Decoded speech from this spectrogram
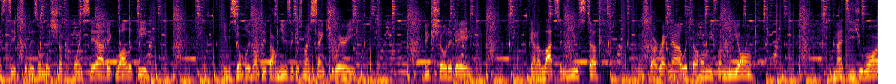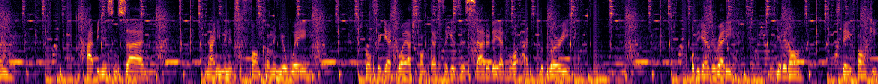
fantastique sur les ondes de choc.ca avec Wallopy. Émission présentée par Music is My Sanctuary. Big show today. Got a lots of new stuff. We're gonna start right now with the homie from Lyon, Madi Juan. Happiness Inside. 90 minutes of funk coming your way. Don't forget, Voyage Fantastic is this Saturday at, Vo- at Le Blurry. Hope you guys are ready. Let's get it on. Stay funky.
